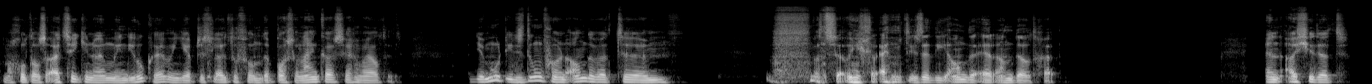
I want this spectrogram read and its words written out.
Maar goed, als arts zit je nou helemaal in die hoek, hè, want je hebt de sleutel van de porseleinkast, zeggen wij altijd. Je moet iets doen voor een ander wat, uh, wat zo ingrijpend is dat die ander eraan doodgaat. En als je, dat,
